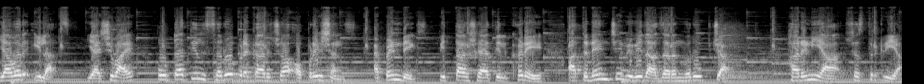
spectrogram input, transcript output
यावर इलाज. याशिवाय पोटातील सर्व प्रकारच्या ऑपरेशन्स अपेंडिक्स पित्ताशयातील खडे आतड्यांचे विविध आजारांवर उपचार. हर्निया शस्त्रक्रिया.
